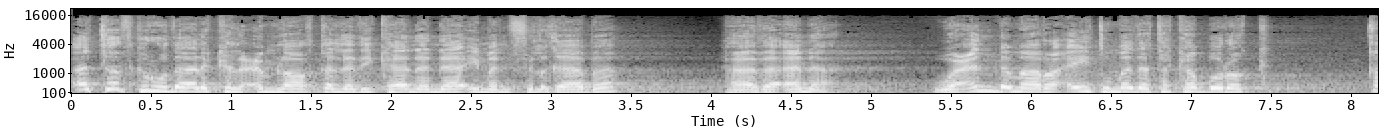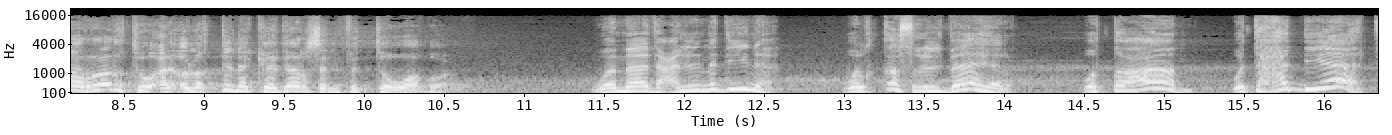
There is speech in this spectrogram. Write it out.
أتذكر ذلك العملاق الذي كان نائما في الغابة؟ هذا أنا وعندما رأيت مدى تكبرك قررت أن ألقنك درسا في التواضع وماذا عن المدينة؟ والقصر الباهر والطعام والتحديات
